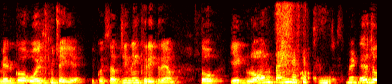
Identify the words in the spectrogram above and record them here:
मेरे को ओ चाहिए? कि कोई सब्ज़ी नहीं खरीद रहे हम। तो ये एक लॉन्ग टाइम इन्वेस्टमेंट है जो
